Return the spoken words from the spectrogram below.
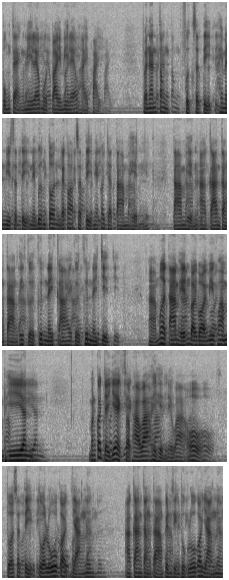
ปรุงแต่งมีแล้วหมดไปมีแล้วหายไป เพราะนั้นต้องฝึกสติให้มันมีสติในเบื้องต้น แล้วก็สติเนี่ยก็จะตามเห็น ตามเห็นอาการต่างๆ ที่เกิดขึ้นในกายเกิดขึ้นในจิตเมื่อตามเห็นบ่อยๆ มีความเพียรมันก็จะแยกสภาวะให้เห็นเลยว่า โอ้ ตัวสติตัวรู้ก็อย่างหนึ่ง อาการต่างๆ เป็นสิ่งถูกรู้ก็อย่างหนึ่ง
